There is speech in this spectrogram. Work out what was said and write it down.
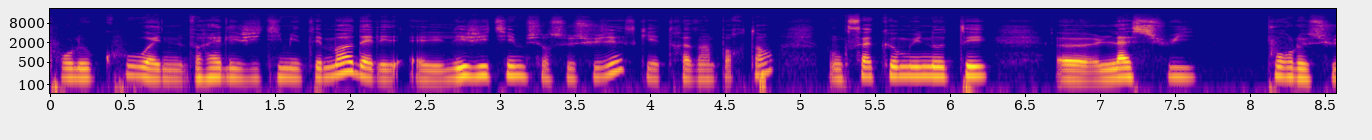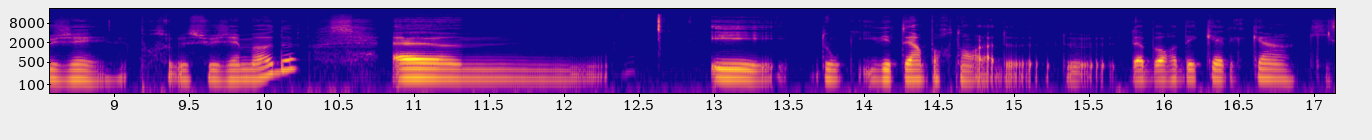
pour le coup, a une vraie légitimité mode. Elle est, légitime sur ce sujet, ce qui est très important. Donc sa communauté euh, la suit pour le sujet, pour le sujet mode. Euh, et donc il était important voilà, de- d'aborder quelqu'un qui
